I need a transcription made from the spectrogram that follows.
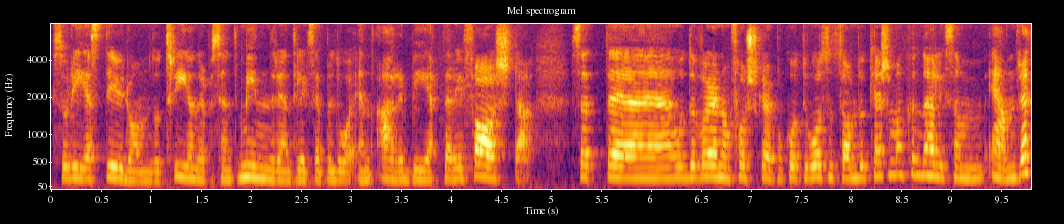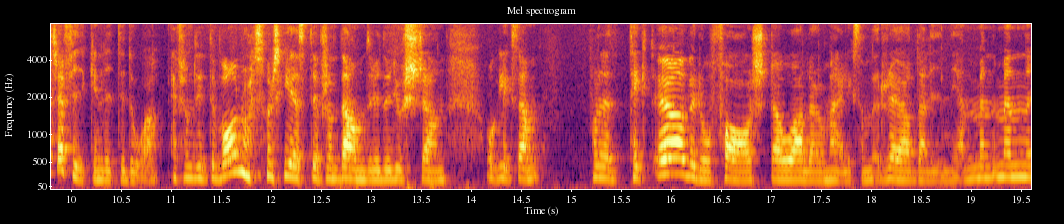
så reste ju de då 300% mindre än till exempel då en arbetare i Farsta. Så att, eh, och då var det någon forskare på KTH som sa att då kanske man kunde ha liksom ändrat trafiken lite då. Eftersom det inte var några som reste från Danderyd och Djursan och liksom på den täckt över då Farsta och alla de här liksom röda linjen. Men, men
